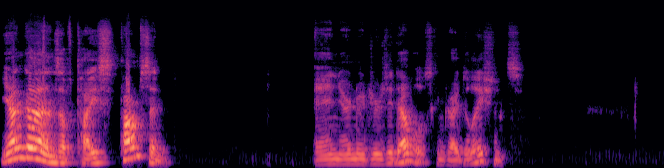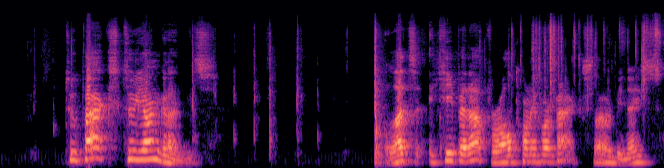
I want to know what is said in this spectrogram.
Young Guns of Tyce Thompson. And your New Jersey Devils. Congratulations. Two packs, two Young Guns. Let's keep it up for all 24 packs. That would be nice.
